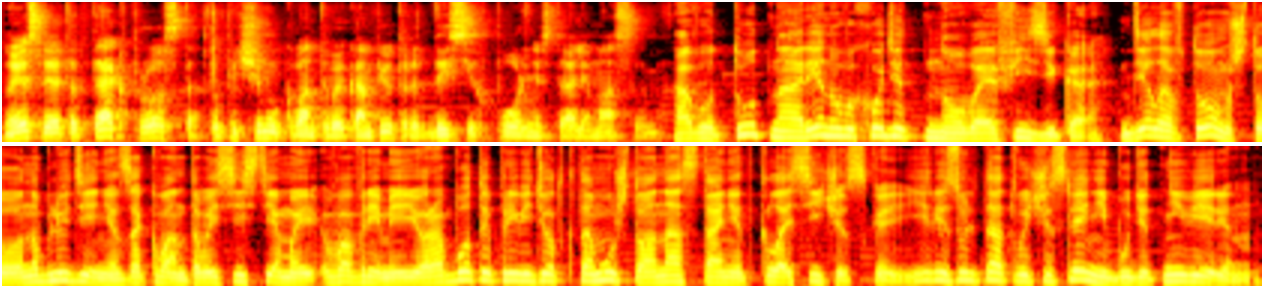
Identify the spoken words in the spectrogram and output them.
Но если это так просто, то почему квантовые компьютеры до сих пор не стали массовыми? А вот тут на арену выходит новая физика. Дело в том, что наблюдение за квантовой системой во время ее работы приведет к тому, что она станет классической, и результат вычислений будет неверен.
